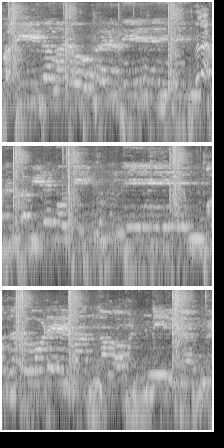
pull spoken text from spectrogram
മദീന മനോഹരമേ കവിത കൊതിക്കുന്നേ മതത്തോടെ വന്ന മണ്ണിൽ ഞങ്ങൾ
